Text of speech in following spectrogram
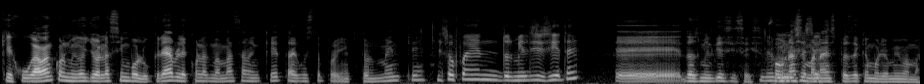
que jugaban conmigo, yo las involucré, hablé con las mamás, ¿saben qué? Traigo este proyecto en mente. ¿Eso fue en 2017? Eh, 2016. Fue una 2016. semana después de que murió mi mamá.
